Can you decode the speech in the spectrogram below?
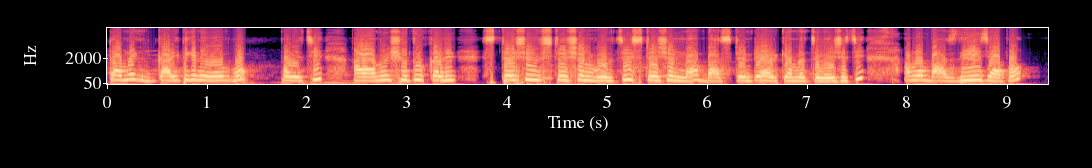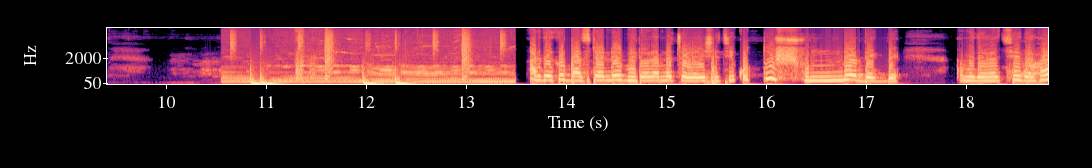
তো আমরা গাড়ি থেকে নেমে পড়েছি। আর আমি শুধু খালি স্টেশন স্টেশন বলছি, স্টেশন না, বাস স্ট্যান্ডে আর কি আমরা চলে এসেছি। আমরা বাস দিয়েই যাব। আর দেখো বাস স্ট্যান্ডের ভিতরে আমরা চলে এসেছি। কত সুন্দর দেখবে। আমি দেখাচ্ছি, দেখো।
